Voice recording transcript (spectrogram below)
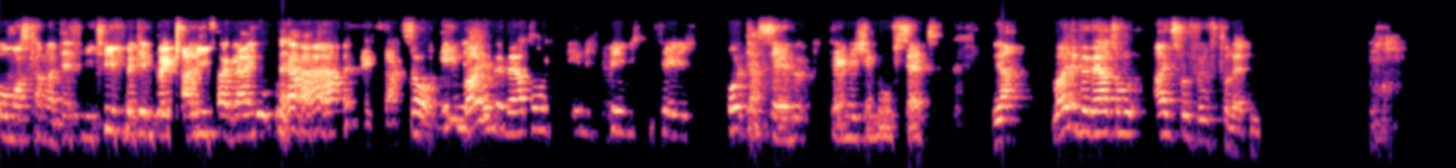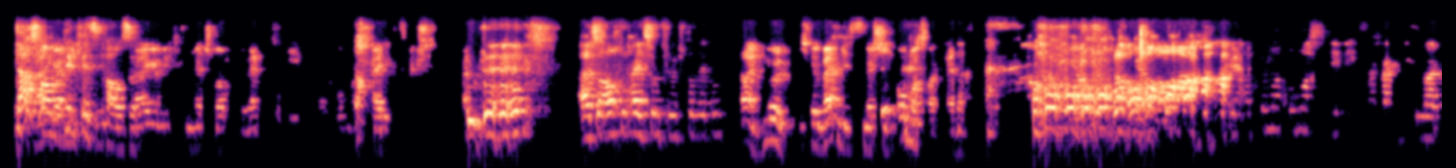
Omos kann man definitiv mit dem Great Khali vergleichen. Exakt so. Ähnlich, Meine Bewertung, ähnlich bewegungsfähig und dasselbe dämliche Moveset. ja, meine Bewertung 1 von 5 Toiletten. Das war die Ich Pisspause. weigere mich, diesen Match überhaupt bewerten zu geben. weil Omos heiliges Match. Also auch ein 1 von 5 Toiletten? Nein, null. Ich bewerte dieses Match nicht. Omos war keiner. Wer auch immer Omos in WWE-Vertrag gegeben hat,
